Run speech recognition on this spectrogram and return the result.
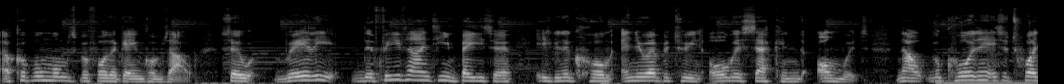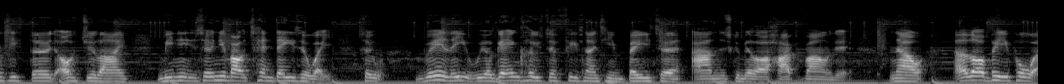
a couple months before the game comes out. So really, the FIFA 19 beta is going to come anywhere between August 2nd onwards. Now, recording it is the 23rd of July, meaning it's only about 10 days away. So really, we are getting close to FIFA 19 beta and there's going to be a lot of hype around it. Now, a lot of people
